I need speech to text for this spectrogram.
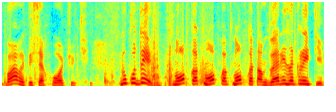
Бавитися хочуть. Ну куди? Кнопка, кнопка, кнопка, там двері закриті.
